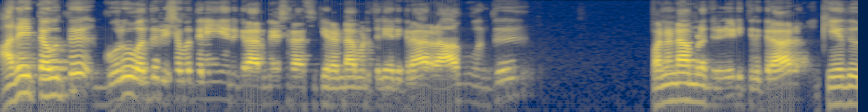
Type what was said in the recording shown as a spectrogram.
அதை தவிர்த்து குரு வந்து ரிஷபத்திலேயே இருக்கிறார். மேஷராசிக்கு ரெண்டாம் இடத்திலே இருக்கிறார். ராகு வந்து பன்னெண்டாம் இடத்தில் நீடித்திருக்கிறார். கேது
